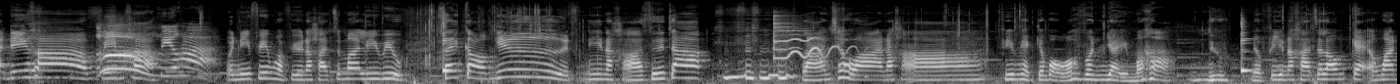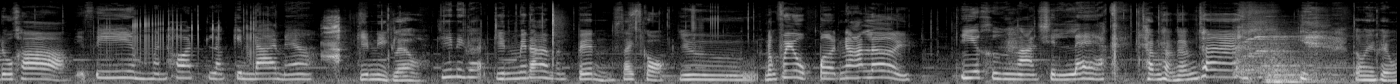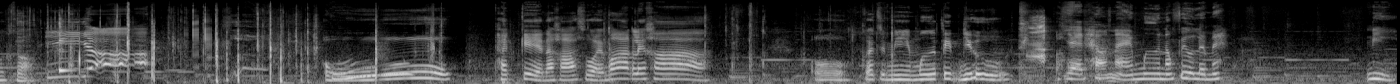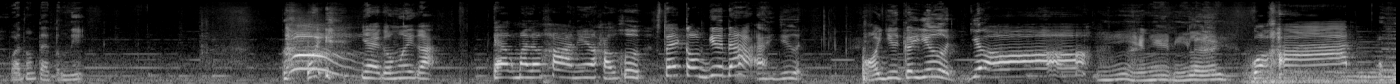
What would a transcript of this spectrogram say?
สดีค่ะฟิล์มค่ะ ฟิวค่ะ วันนี้ฟิล์มกับฟิลนะคะ จะมารีวิวไส้กรอกยืดนี่นะคะ ซื้อจาก ร้านชวานะคะ ฟิล์มอยากจะบอกว่ามันใหญ่มากดูเดี๋ยวฟิล์มนะคะ จะลองแกะออกมาดูค่ะ พี่ฟิล์มมันทอดแล้วกินได้ไหมอะกินอีกแล้ว กินอีกแล้วกินไม่ได้มันเป็นไส้กรอกยืดน้องฟิลเปิดงานเลยนี่คืองานชิ้นแรกทำทำทำแช่ต้องมีเพลงประกอบอียาโอ้แพ็กเกจนะคะ สวยมากเลยค่ะ โอ้ก็จะมีมือติดอยู่ใหญ่เท่าไหนมือน้องฟิวเลยไหม นี่ว่าตั้งแต่ตรงนี้อุ้ยใหญ่กว่ามืออีกอะแกะออกมาแล้วค่ะนี่นะคะคือไส้กรอกยืดได้อะยืดอ๋อยืดก็ยืดยานี่อยังงี้อย่างนี้เลยกลัวขาดโอ้โห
